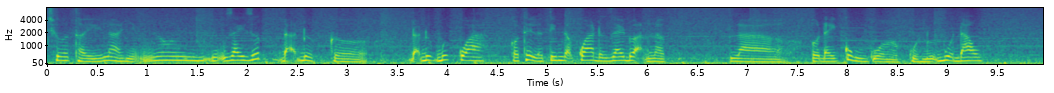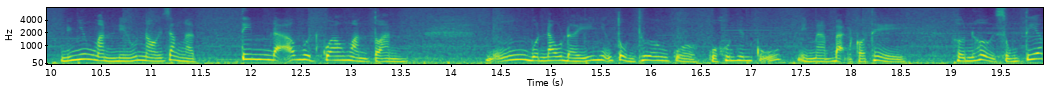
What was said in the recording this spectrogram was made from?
chưa thấy là những ờ, những dây dứt đã được uh, đã được bước qua. Có thể là tim đã qua được giai đoạn là là ở đáy cùng của của nỗi buồn đau. Nhưng mà nếu nói rằng là tim đã vượt qua hoàn toàn những buồn đau đấy, những tổn thương của của hôn nhân cũ để mà bạn có thể hớn hở sống tiếp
